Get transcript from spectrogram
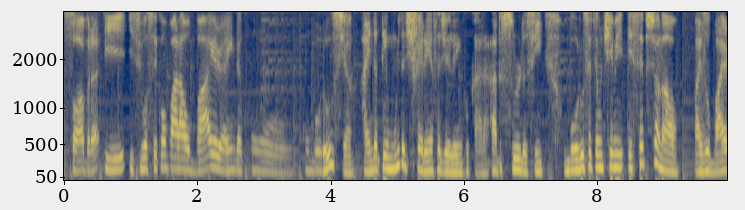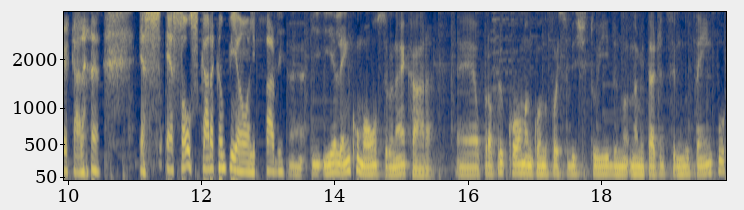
Sobra. E, e se você comparar o Bayern ainda com o, com o Borussia, ainda tem muita diferença de elenco, cara. Absurdo, assim. O Borussia tem um time excepcional, mas o Bayern, cara, é, é só os caras campeão ali, sabe? É, e, e elenco monstro, né, cara? É, o próprio Coman, quando foi substituído no- na metade do segundo tempo,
